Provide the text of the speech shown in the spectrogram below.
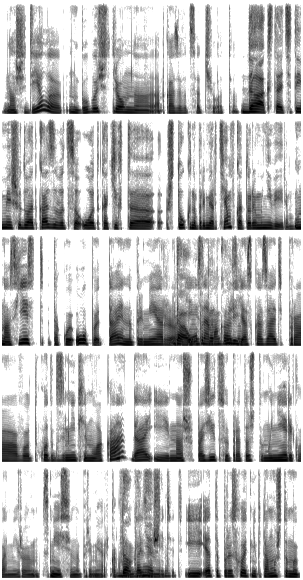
наше дело, ну, было бы очень стрёмно отказываться от чего-то. Да, кстати, ты имеешь в виду отказываться от каких-то штук, например, тем, в которые мы не верим. У нас есть такой опыт, да, и, например, Да, я не знаю, могу ли отказа. я сказать про вот кодекс заменителей молока, да, и нашу позицию про то, что мы не рекламируем смеси, например, как Да, вы могли конечно. заметить. И это происходит не потому, что мы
